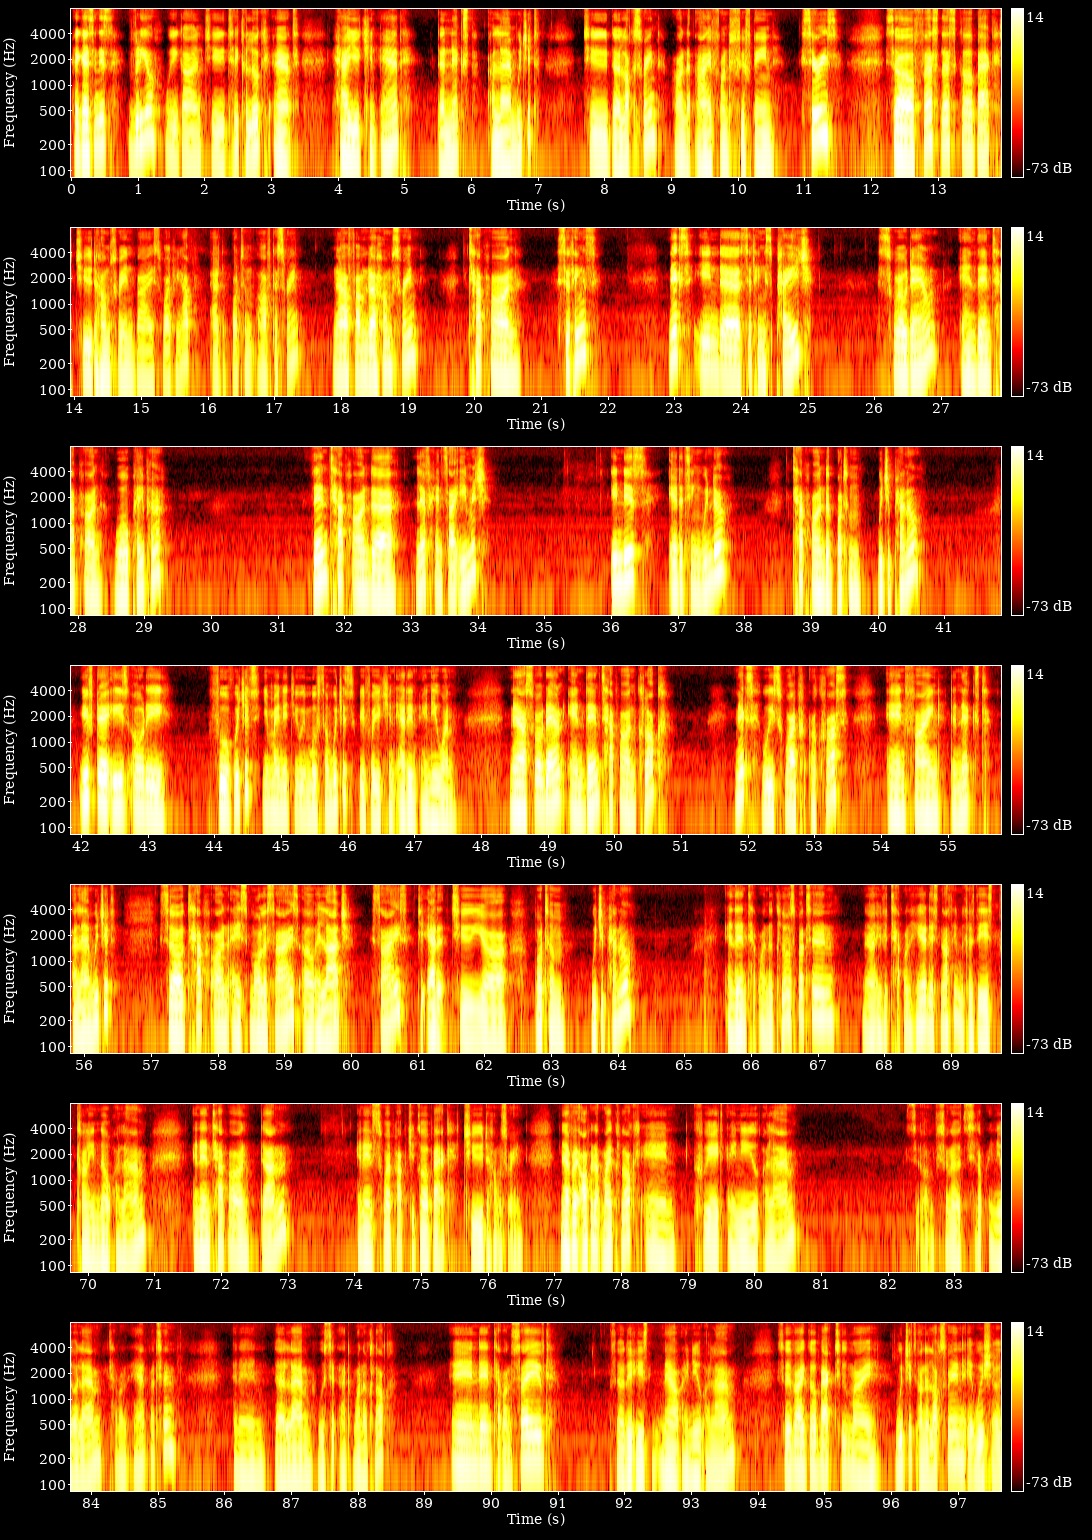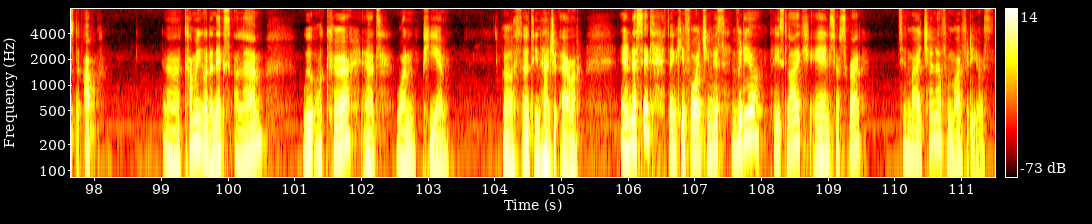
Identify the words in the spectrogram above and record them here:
Hey guys, in this video, we're going to take a look at how you can add the next alarm widget to the lock screen on the iPhone 15 series. So first, let's go back to the home screen by swiping up at the bottom of the screen. Now from the home screen, tap on settings. Next, in the settings page, scroll down and then tap on wallpaper then tap on the left hand side image. In this editing window, tap on the bottom widget panel. If there is already full of widgets, you might need to remove some widgets before you can add in a new one. Now scroll down and then tap on clock. Next, we swipe across and find the next alarm widget. So tap on a smaller size or a large size to add it to your bottom widget panel. And then tap on the close button. Now if you tap on here there's nothing because there's currently no alarm. And then tap on done. And then swipe up to go back to the home screen. Now if I open up my clock and create a new alarm. So I'm just going to set up a new alarm. Tap on add button. And then the alarm will set at 1 o'clock and then tap on saved. So there is now a new alarm. So if I go back to my widget on the lock screen it will show the up uh, coming or the next alarm will occur at 1 p.m. or 1300 hour. And that's it. Thank you for watching this video. Please like and subscribe to my channel for more videos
